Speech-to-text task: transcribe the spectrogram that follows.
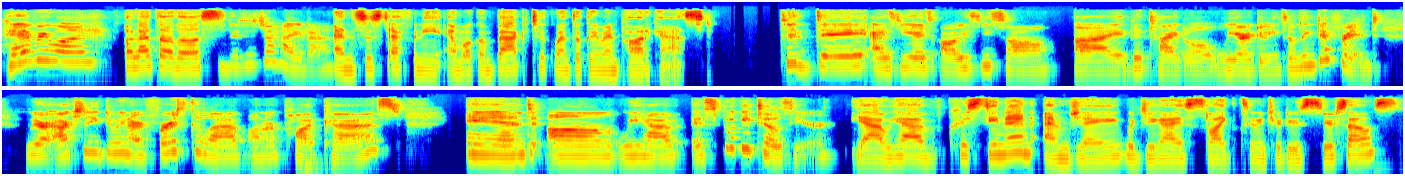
Hey everyone, Hola a todos. this is Jahaira. And this is Stephanie, and welcome back to Cuento Crimen Podcast. Today, as you guys obviously saw by the title, we are doing something different. We are actually doing our first collab on our podcast. And um, we have Espooky Tales here. Yeah, we have Cristiana and MJ. Would you guys like to introduce yourselves?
